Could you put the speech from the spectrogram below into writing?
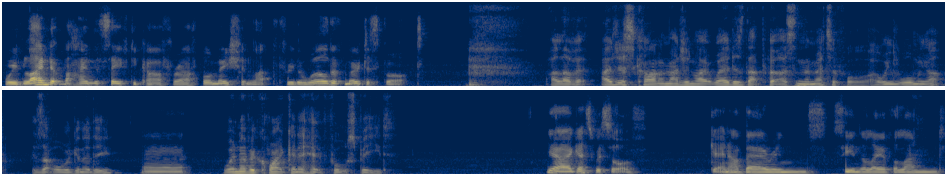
We've lined up behind the safety car for our formation lap through the world of motorsport. I love it. I just can't imagine like where does that put us in the metaphor? Are we warming up? Is that what we're gonna do? Uh, We're never quite gonna hit full speed. yeah, I guess we're sort of getting our bearings, seeing the lay of the land,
